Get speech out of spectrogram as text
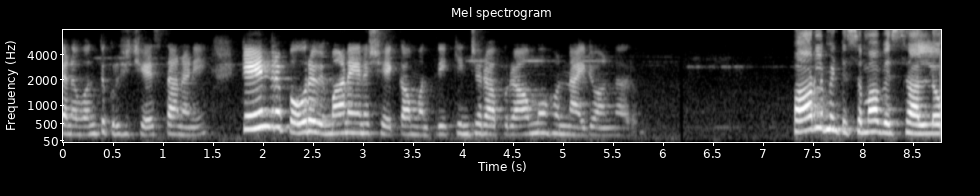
తన వంతు కృషి చేస్తానని కేంద్ర పౌర విమానయాన శాఖ మంత్రి కింజరాపు రామ్మోహన్ నాయుడు అన్నారు. పార్లమెంటు సమావేశాల్లో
